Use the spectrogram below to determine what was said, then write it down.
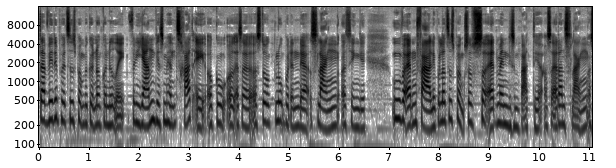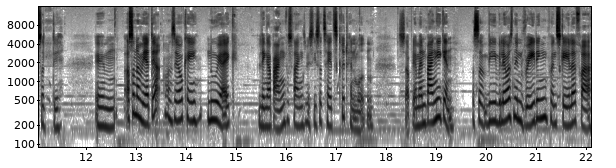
der vil det på et tidspunkt begynde at gå nedad, fordi hjernen bliver simpelthen træt af at, gå, og, altså, at stå og glo på den der slange og tænke, uh, hvor er den farlig. På et eller andet tidspunkt, så, så er man ligesom bare der, og så er der en slange, og så er det. Øhm, og så når vi er der, og siger, okay, nu er jeg ikke længere bange for slangen, så vil sige, så tage et skridt hen mod den så bliver man bange igen. Og så vi, vi laver sådan en rating på en skala fra,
